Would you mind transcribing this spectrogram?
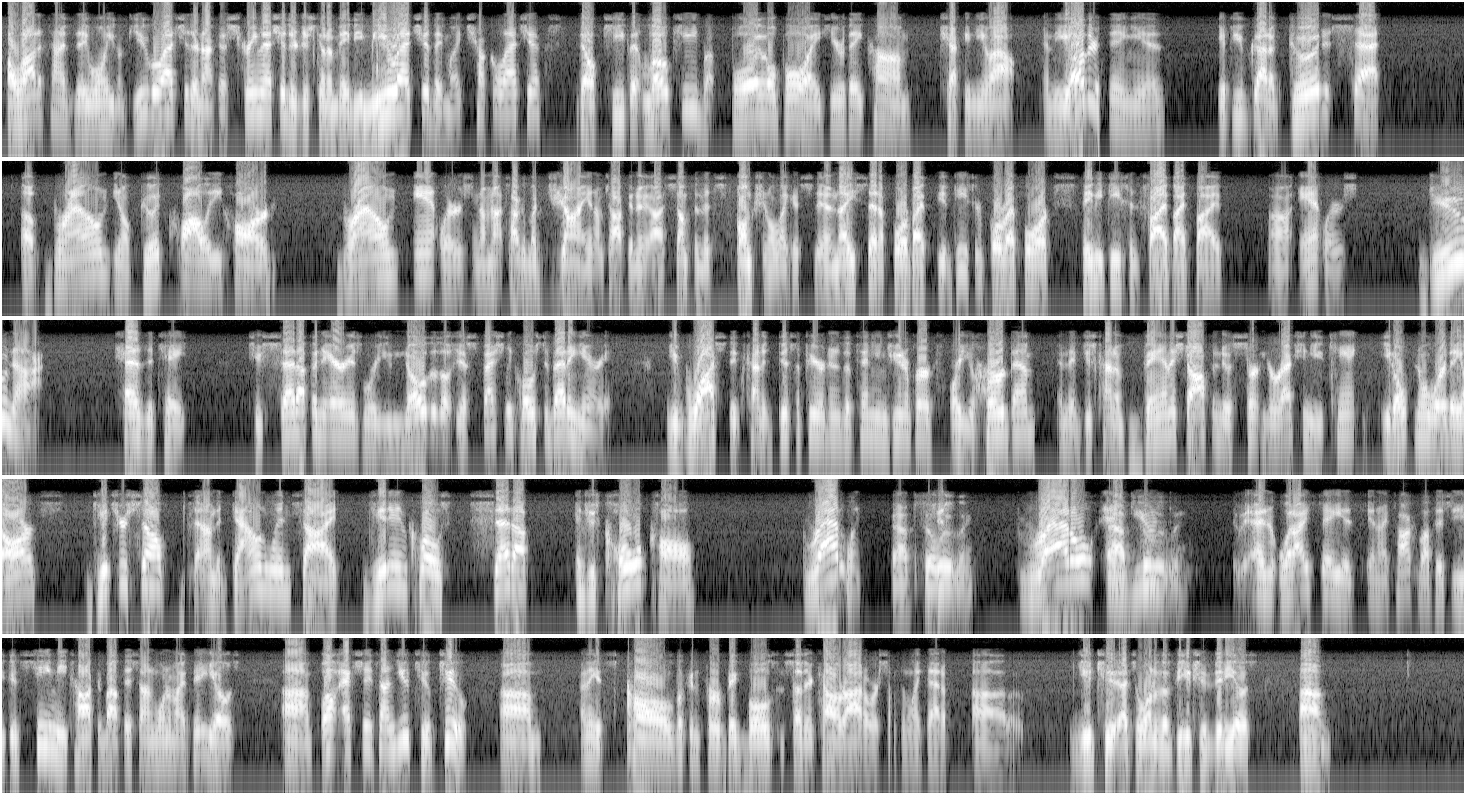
a lot of times they won't even bugle at you. They're not going to scream at you. They're just going to maybe mew at you. They might chuckle at you. They'll keep it low key, but boy, oh boy, here they come checking you out. And the other thing is, if you've got a good set of brown, you know, good quality, hard brown antlers, and I'm not talking about giant. I'm talking uh, something that's functional, like a, a nice set of four by decent four by four, maybe decent five by five uh, antlers. Do not hesitate to set up in areas where you know that those, especially close to bedding areas. You've watched they've kind of disappeared into the pinion juniper, or you heard them and they've just kind of vanished off into a certain direction. You can't, you don't know where they are. Get yourself on the downwind side, get in close, set up, and just cold call, rattling. Absolutely. Just rattle and Absolutely and what I say is, and I talk about this, and you can see me talk about this on one of my videos. Uh, well, actually, it's on YouTube too. Um, I think it's called "Looking for Big Bulls in Southern Colorado" or something like that. Uh, YouTube. That's one of the YouTube videos. Um,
